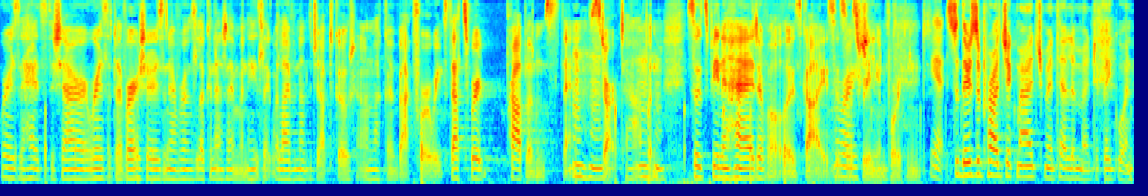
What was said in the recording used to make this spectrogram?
Where's the heads of the shower? Where's the diverters? And everyone's looking at him and he's like, Well, I have another job to go to and I'm not going back for weeks. That's where problems then Mm-hmm. start to happen. So it's been ahead of all those guys is what's really important. Yeah, so there's a project management element, a big one. in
